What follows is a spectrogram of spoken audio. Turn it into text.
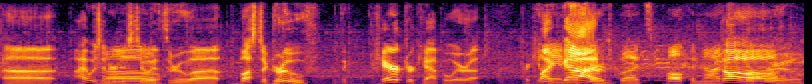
Uh, I was introduced to Oh. it through uh, Bust a Groove with the character capoeira. Herculean God. effort, but Paul could not Oh. go through.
